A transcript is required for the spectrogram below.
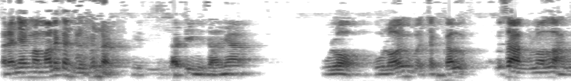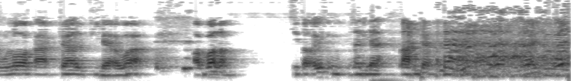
Trennya Imam Malik kan juga benar. Tadi misalnya ulo, ulo itu cekal, usah ulo lah, ulo, kadal, biawa, apa lah. Cita itu misalnya landa. Nah, itu kan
